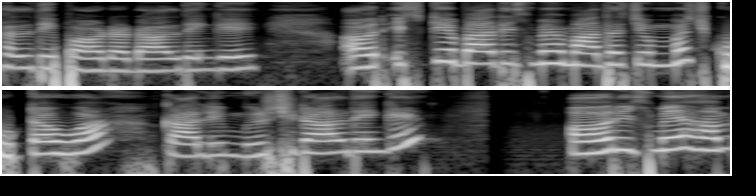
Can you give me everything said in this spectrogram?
हल्दी पाउडर डाल देंगे और इसके बाद इसमें हम आधा चम्मच कूटा हुआ काली मिर्च डाल देंगे। और इसमें हम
